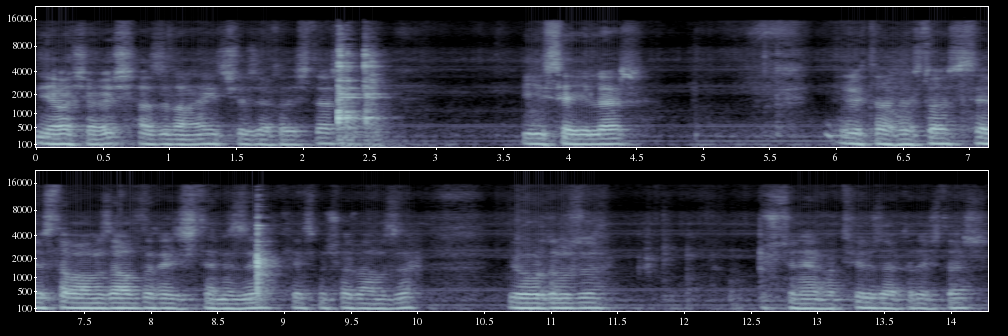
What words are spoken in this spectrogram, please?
Yavaş yavaş hazırlamaya geçiyoruz arkadaşlar. İyi seyirler. Evet arkadaşlar servis tabağımızı aldık eriştemizi, kesme çorbamızı, yoğurdumuzu üstüne katıyoruz arkadaşlar.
